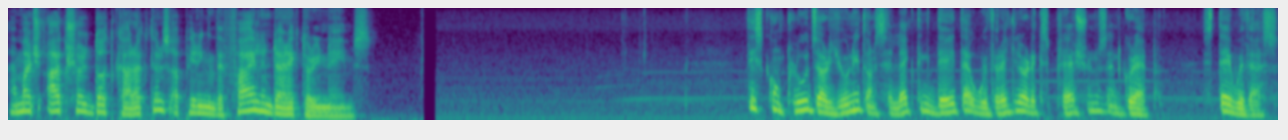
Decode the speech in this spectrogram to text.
I match actual dot characters appearing in the file and directory names. This concludes our unit on selecting data with regular expressions and grep. Stay with us.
